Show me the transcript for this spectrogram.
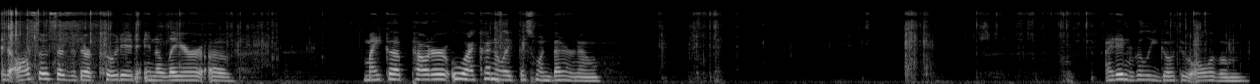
It also says that they're coated in a layer of mica powder. Ooh, I kind of like this one better now. I didn't really go through all of them,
